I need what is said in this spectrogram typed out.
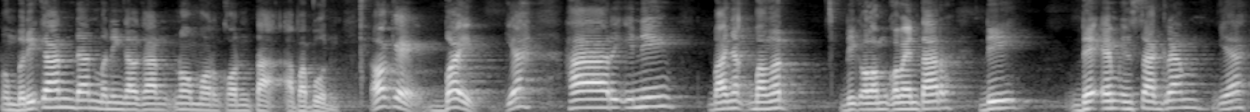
memberikan dan meninggalkan nomor kontak apa pun. Oke, baik ya hari ini banyak banget di kolom komentar di DM Instagram ya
